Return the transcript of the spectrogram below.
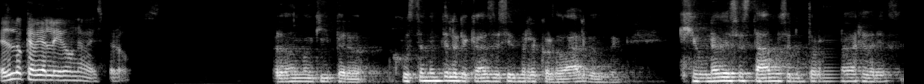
Es lo que había leído una vez, pero pues, Perdón, Monkey, pero justamente lo que acabas de decir me recordó algo, güey. Que una vez estábamos en un torneo de ajedrez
